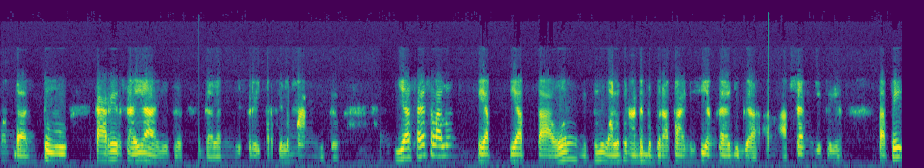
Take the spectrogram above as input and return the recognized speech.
membantu karir saya gitu dalam industri perfilman gitu. Ya saya selalu tiap tiap tahun gitu, walaupun ada beberapa edisi yang saya juga absen gitu ya. Tapi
